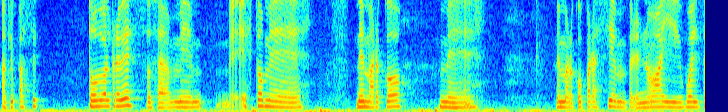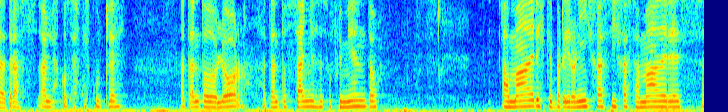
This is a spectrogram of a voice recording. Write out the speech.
a que pase todo al revés. O sea, me, esto me, me marcó, me, me marcó para siempre, no hay vuelta atrás a las cosas que escuché, a tanto dolor, a tantos años de sufrimiento, a madres que perdieron hijas, hijas a madres,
